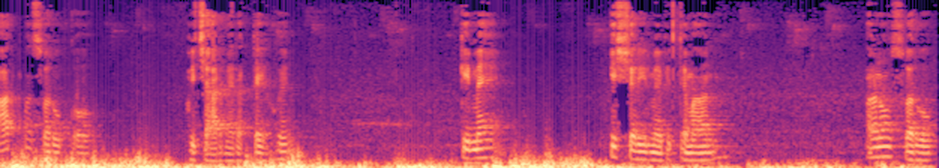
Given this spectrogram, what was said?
अपने आत्म स्वरूप को विचार में रखते हुए कि मैं इस शरीर में विद्यमान अणु स्वरूप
